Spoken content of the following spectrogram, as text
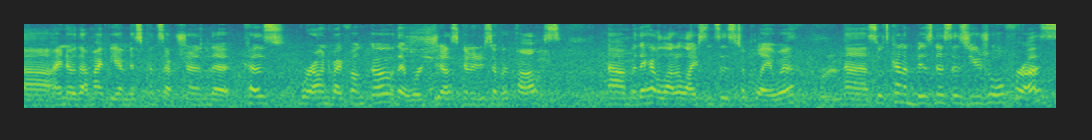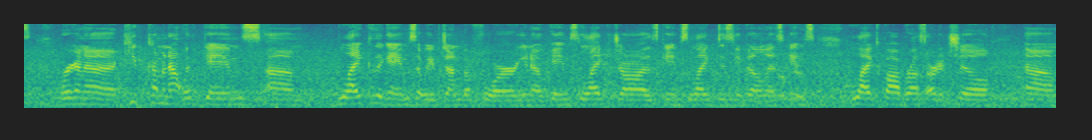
Uh, I know that might be a misconception that because we're owned by Funko that we're just going to do stuff with Pops, um, but they have a lot of licenses to play with. Uh, so it's kind of business as usual for us. We're going to keep coming out with games um, like the games that we've done before. You know, games like Jaws, games like Disney Villainous, games like Bob Ross Art of Chill. Um,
